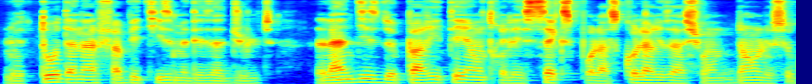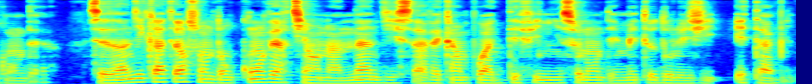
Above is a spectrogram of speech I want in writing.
le taux d'analphabétisme des adultes, l'indice de parité entre les sexes pour la scolarisation dans le secondaire. Ces indicateurs sont donc convertis en un indice avec un poids défini selon des méthodologies établies.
